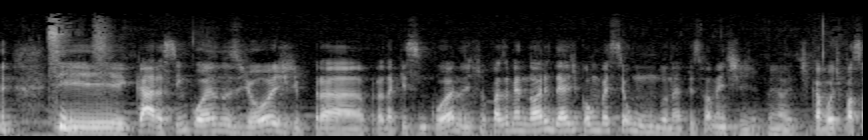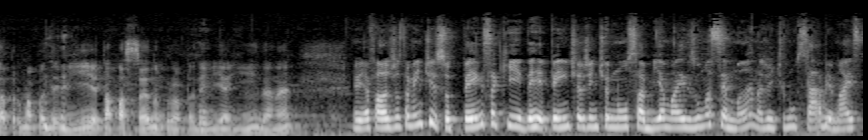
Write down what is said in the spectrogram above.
Sim. E, cara, cinco anos de hoje para daqui cinco anos, a gente não faz a menor ideia de como vai ser o mundo, né? Principalmente, a gente acabou de passar por uma pandemia, está passando por uma pandemia ainda, né? Eu ia falar justamente isso. Pensa que de repente a gente não sabia mais uma semana, a gente não sabe mais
